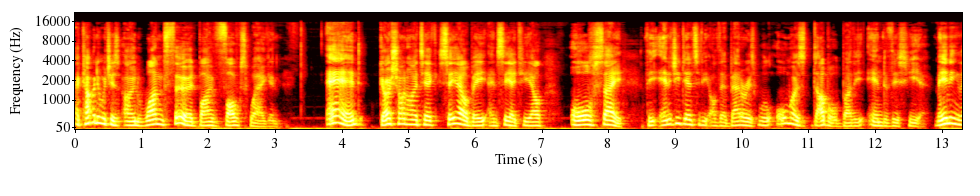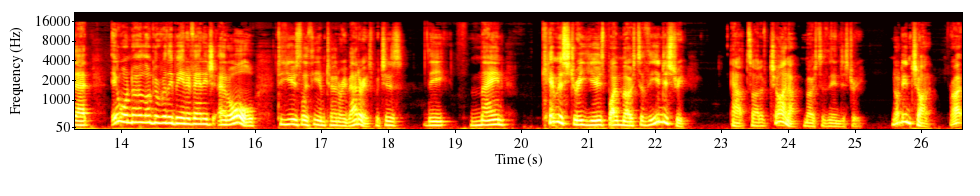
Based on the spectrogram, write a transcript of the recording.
a company which is owned one third by Volkswagen. And Gotion High Tech, CALB, and CATL all say the energy density of their batteries will almost double by the end of this year, meaning that it will no longer really be an advantage at all to use lithium ternary batteries, which is the main chemistry used by most of the industry outside of China, most of the industry, not in China, right?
